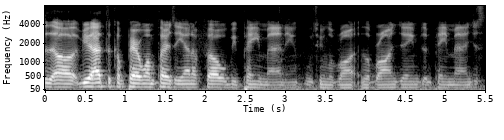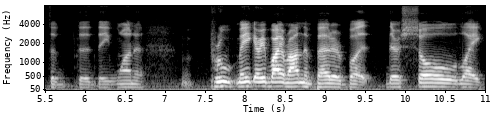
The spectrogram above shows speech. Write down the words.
uh, if you had to compare one player to the NFL, it would be Peyton Manning between LeBron, LeBron James and Peyton Manning. Just the, the they want to prove make everybody around them better, but they're so like.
